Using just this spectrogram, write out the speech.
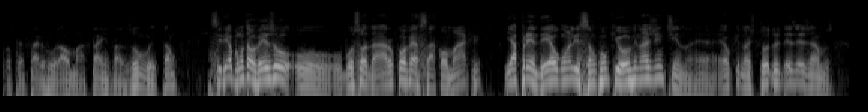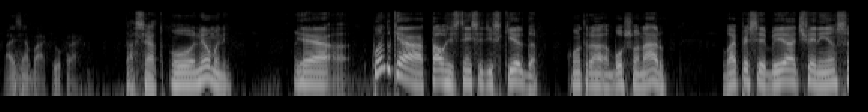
proprietário rural matar invasor e então, seria bom talvez o, o, o, Bolsonaro conversar com o Macri e aprender alguma lição com o que houve na Argentina. É, é o que nós todos desejamos. Sem abaque o craque. Tá certo. O Neumann, é, quando que a tal resistência de esquerda contra Bolsonaro vai perceber a diferença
